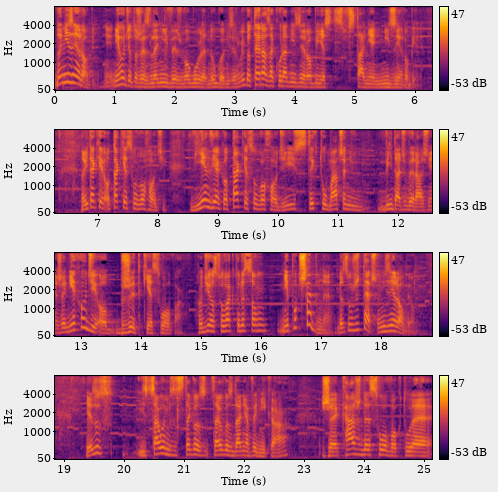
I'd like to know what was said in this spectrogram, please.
no nic nie robi. Nie, nie chodzi o to, że jest leniwy, że w ogóle długo nic nie robi, tylko teraz akurat nic nie robi, jest w stanie nic nie robienia. No i takie, o takie słowo chodzi. Więc jak o takie słowo chodzi, z tych tłumaczeń widać wyraźnie, że nie chodzi o brzydkie słowa. Chodzi o słowa, które są niepotrzebne, bezużyteczne, nic nie robią. Jezus z, całym, z tego z całego zdania wynika, że każde słowo, które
